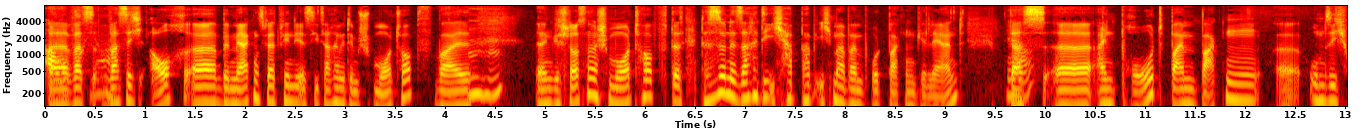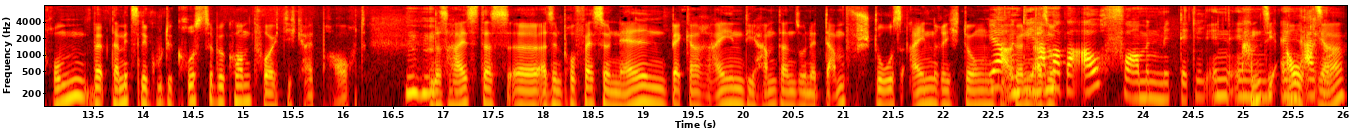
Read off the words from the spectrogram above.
Auch, äh, was, ja. was ich auch äh, bemerkenswert finde, ist die Sache mit dem Schmortopf, weil Mhm. Ein geschlossener Schmortopf, das, das ist so eine Sache, die ich habe, habe ich mal beim Brotbacken gelernt, Ja. dass äh, ein Brot beim Backen äh, um sich rum, damit es eine gute Kruste bekommt, Feuchtigkeit braucht. Mhm. Und das heißt, dass äh, also in professionellen Bäckereien, die haben dann so eine Dampfstoßeinrichtung. Ja, und können die also haben aber auch Formen mit Deckel in. in haben sie in, auch, also, ja.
